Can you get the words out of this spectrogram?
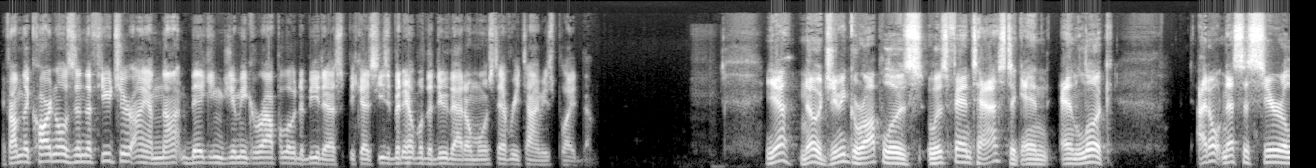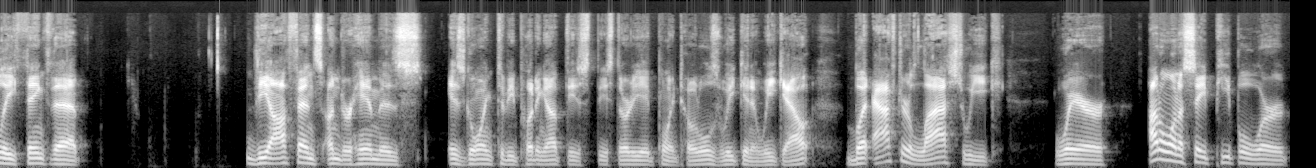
If I'm the Cardinals in the future, I am not begging Jimmy Garoppolo to beat us because he's been able to do that almost every time he's played them. Yeah, no, Jimmy Garoppolo was was fantastic, and and look, I don't necessarily think that the offense under him is is going to be putting up these these 38 point totals week in and week out. But after last week, where I don't want to say people were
